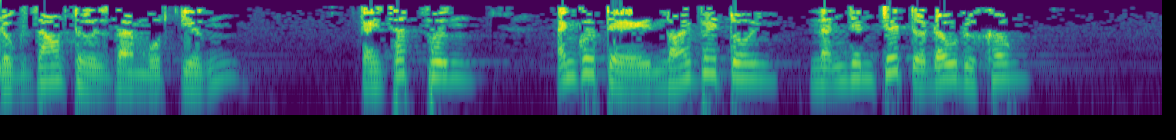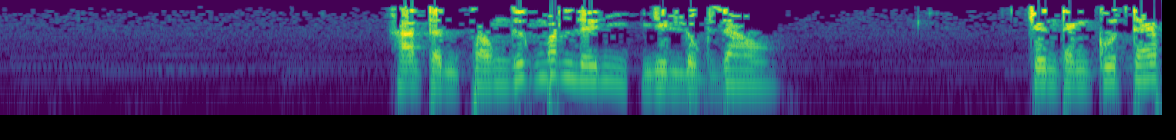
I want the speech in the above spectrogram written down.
Lục Giao thở dài một tiếng. Cảnh sát Phương, Anh có thể nói với tôi Nạn nhân chết ở đâu được không? Hạ Thần Phong ngước mắt lên nhìn Lục Giao. Trên thành cốt thép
